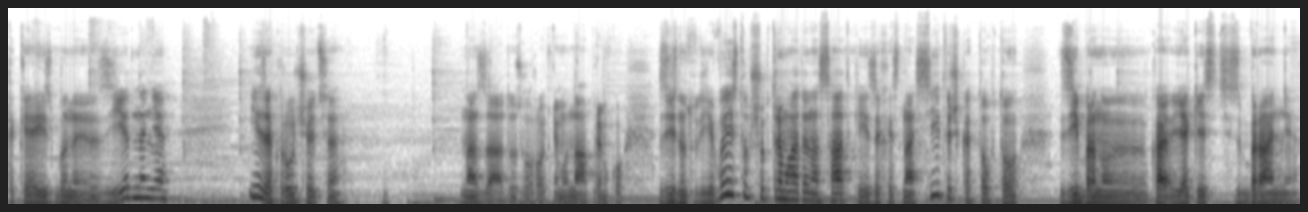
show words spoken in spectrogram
таке різьблене з'єднання і закручується назад у зворотньому напрямку. Звісно, тут є виступ, щоб тримати насадки, і захисна сіточка, тобто зібрано якість збирання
